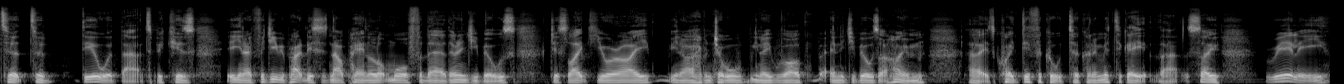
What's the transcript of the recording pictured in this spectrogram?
to to deal with that because you know for GP practice is now paying a lot more for their, their energy bills just like you or I you know having trouble you know with our energy bills at home uh, it's quite difficult to kind of mitigate that so really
